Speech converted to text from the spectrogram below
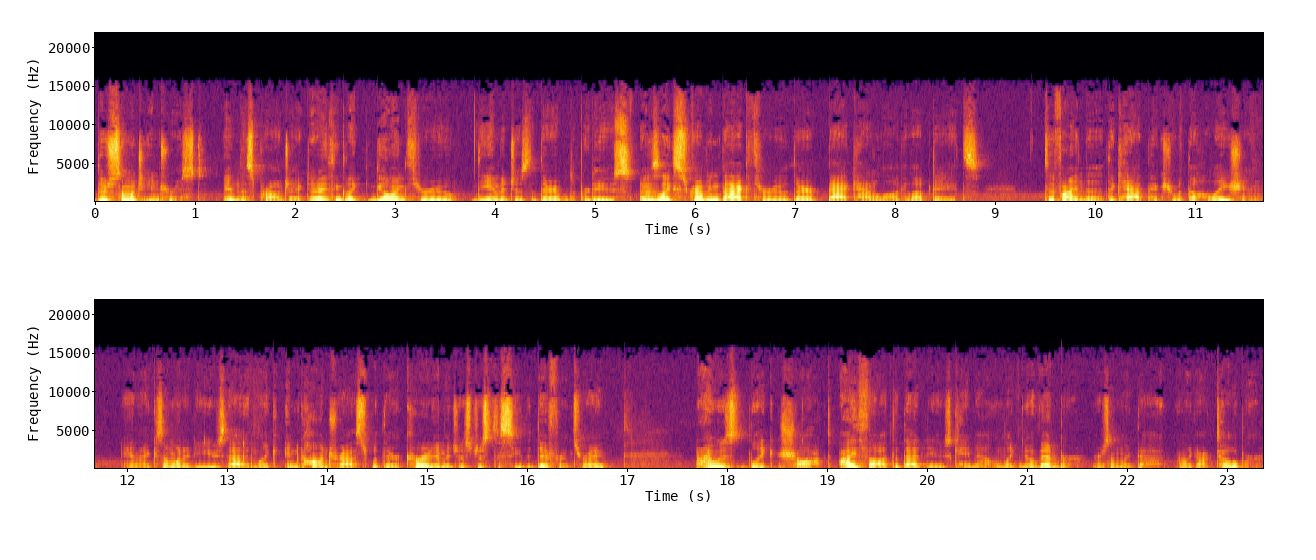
There's so much interest in this project. And I think like going through the images that they're able to produce, I was like scrubbing back through their back catalog of updates to find the, the cat picture with the halation. And I, cause I wanted to use that and like in contrast with their current images just to see the difference, right? And I was like shocked. I thought that that news came out in like November or something like that, or like October.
